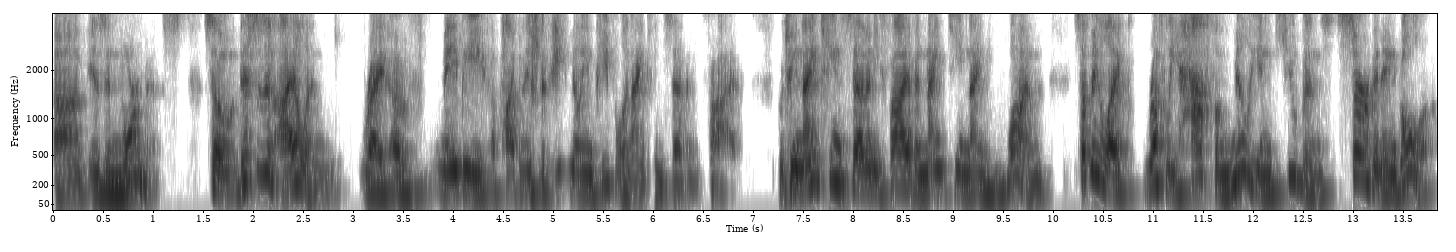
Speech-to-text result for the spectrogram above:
um, is enormous. So this is an island, right, of maybe a population of 8 million people in 1975. Between 1975 and 1991, something like roughly half a million Cubans serve in Angola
